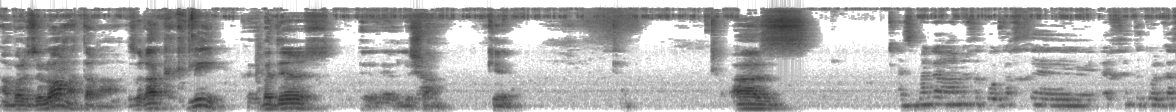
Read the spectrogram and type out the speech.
אבל זה לא המטרה, זה רק כלי בדרך אה, לשם, כן. אז אז מה גרם לך כל כך, אה, איך אתה כל כך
